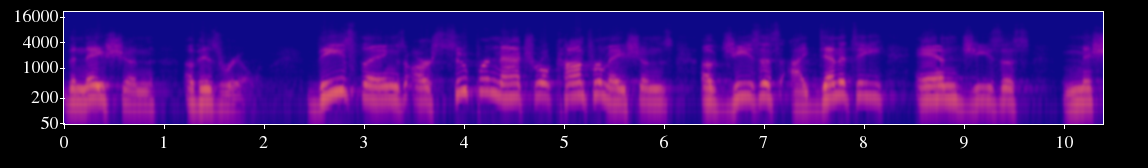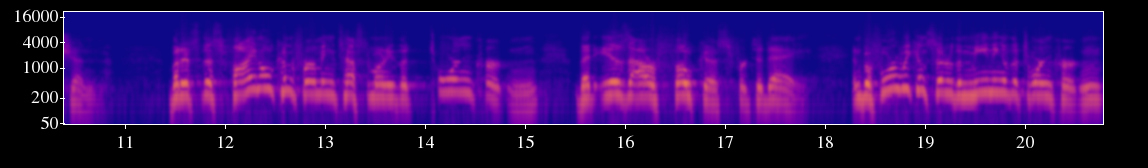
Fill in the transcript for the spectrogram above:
the nation of Israel. These things are supernatural confirmations of Jesus' identity and Jesus' mission. But it's this final confirming testimony, the torn curtain, that is our focus for today. And before we consider the meaning of the torn curtain,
